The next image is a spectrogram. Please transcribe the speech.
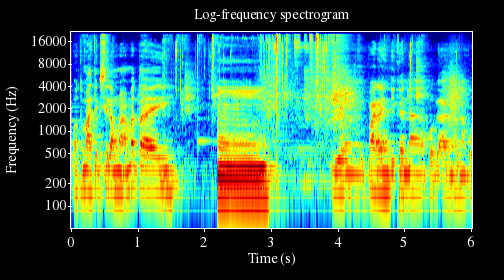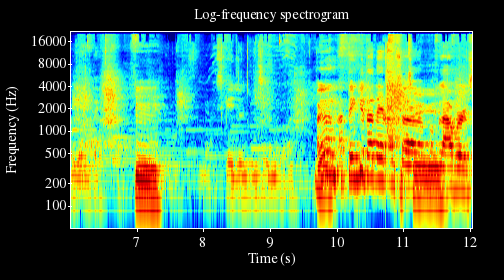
automatic silang mamatay, mm, yung para hindi ka na pag-ano ng kuryente. mm, Schedule din sila mag Ayun, ah, thank you Tatay Ram sa Si- flowers.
